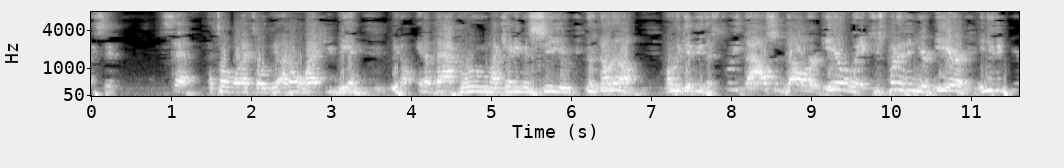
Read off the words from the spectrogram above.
I said, Seth, I told him what I told you. I don't like you being, you know, in a back room. I can't even see you. He goes, no, no, no. I'm going to give you this three thousand dollar earwig. Just put it in your ear and you can hear.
